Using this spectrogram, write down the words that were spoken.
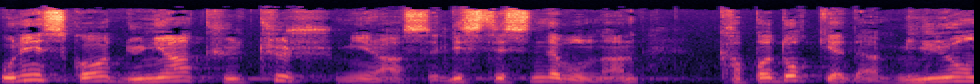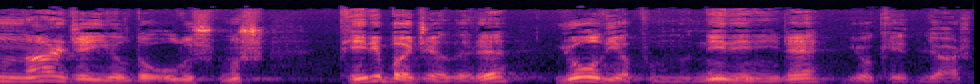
UNESCO Dünya Kültür Mirası listesinde bulunan Kapadokya'da milyonlarca yılda oluşmuş peri bacaları yol yapımı nedeniyle yok ediliyor.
